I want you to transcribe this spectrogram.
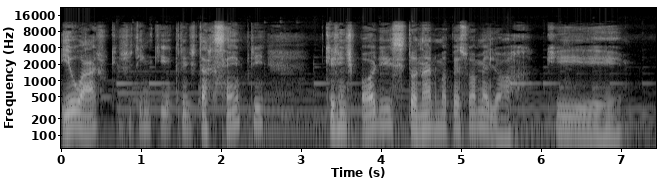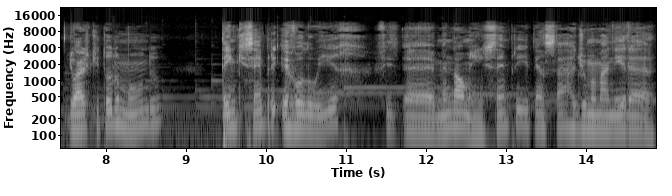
e eu acho que a gente tem que acreditar sempre que a gente pode se tornar uma pessoa melhor. Que eu acho que todo mundo tem que sempre evoluir é, mentalmente, sempre pensar de uma maneira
